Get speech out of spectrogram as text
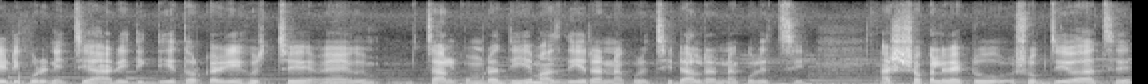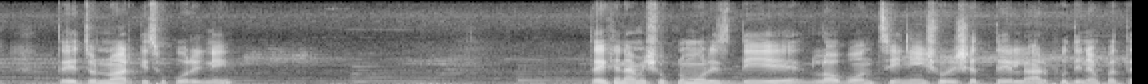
রেডি করে নিচ্ছি। আর এদিক দিয়ে তরকারি হচ্ছে চাল কুমড়া দিয়ে মাছ দিয়ে রান্না করেছি, ডাল রান্না করেছি। আর সকালের একটু সবজিও আছে, তো এর জন্য আর কিছু করিনি। তো এখানে আমি শুকনো মরিচ দিয়ে লবণ, চিনি, সরিষার তেল আর পুদিনা পাতা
